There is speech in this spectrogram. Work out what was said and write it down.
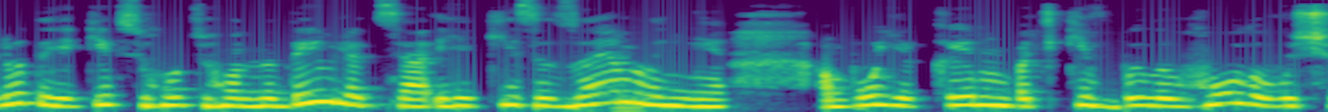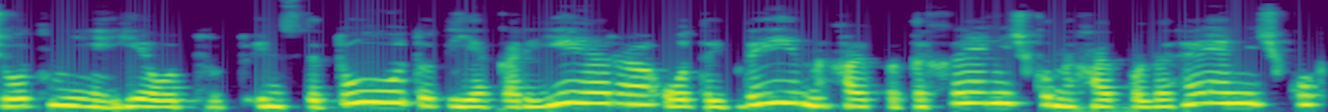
люди, які всього цього не дивляться, і які заземлені, або яким батьки вбили в голову, що от ні, є от тут інститут, от є кар'єра, от йди, нехай потихенечку, нехай полегенечку,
